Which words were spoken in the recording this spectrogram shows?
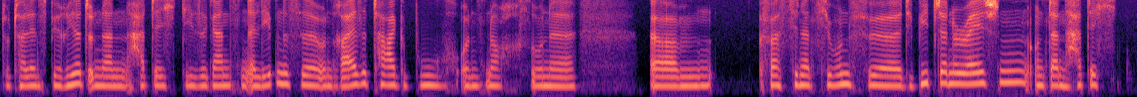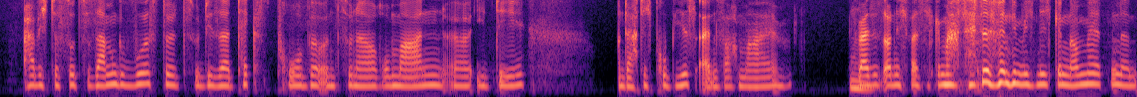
total inspiriert. Und dann hatte ich diese ganzen Erlebnisse und Reisetagebuch und noch so eine ähm, Faszination für die Beat Generation. Und dann hatte ich, habe ich das so zusammengewurstelt zu dieser Textprobe und zu einer Romanidee. Äh, und dachte, ich probiere es einfach mal. Ich weiß jetzt auch nicht, was ich gemacht hätte, wenn die mich nicht genommen hätten. Dann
